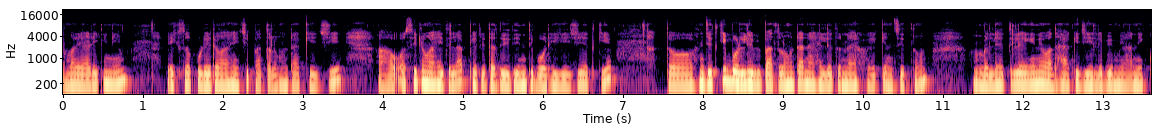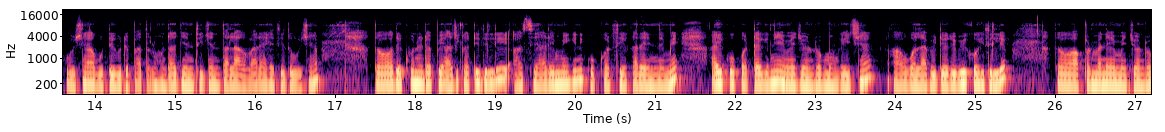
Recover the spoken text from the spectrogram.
आमर इे कि एक सौ कोड़े टाँह हो पतल घंटा के जी आशी टाँह होता फेरीटा दुई दिन थी बढ़ी जाइए ये तो जितकी बढ़ले भी पतल घंटा ना तो ना हुए कैनसी तुन बेले हेतिलगिनि अधा कि झेले भी मुझे आनी कौचे आ गोटे गोटे पतल हुंडा जेनती जेनता लगवार है दौचे तो देखने ये पिज काटिदी आ सियाड़े मुझे कुकर थी एक आनदेमि आई कुकर टा कि एमेजन रु मगेचे आउ गला भिडरे भी कही तो आपण मैंने एमेजन रु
